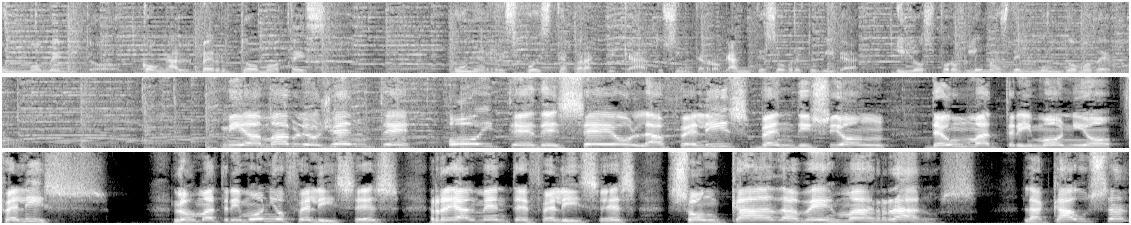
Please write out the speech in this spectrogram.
Un momento con Alberto Motesi. Una respuesta práctica a tus interrogantes sobre tu vida y los problemas del mundo moderno. Mi amable oyente, hoy te deseo la feliz bendición de un matrimonio feliz. Los matrimonios felices, realmente felices, son cada vez más raros. La causa,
